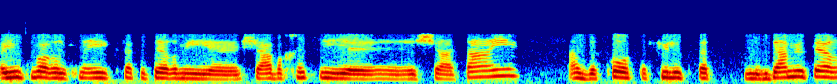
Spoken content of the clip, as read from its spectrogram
היו כבר לפני קצת יותר משעה וחצי, אה, שעתיים, אזעקות אפילו קצת מוקדם יותר.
